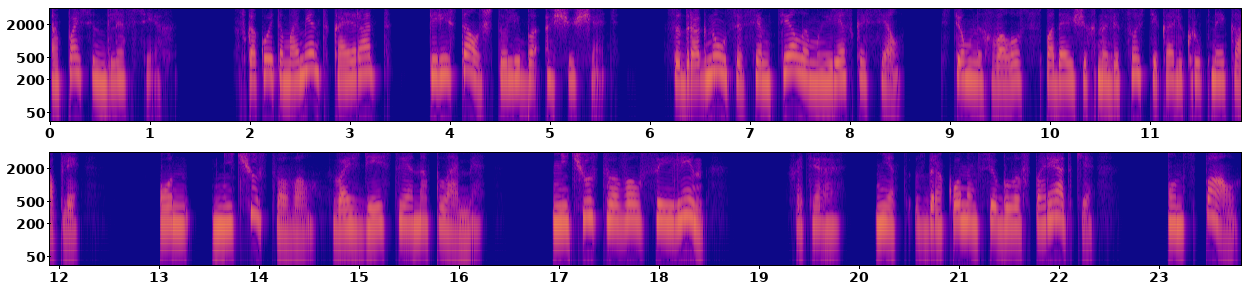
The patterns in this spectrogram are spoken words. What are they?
опасен для всех. В какой-то момент Кайрат перестал что-либо ощущать. Содрогнулся всем телом и резко сел. С темных волос, спадающих на лицо, стекали крупные капли. Он не чувствовал воздействия на пламя. Не чувствовал Сейлин, хотя нет, с драконом все было в порядке. Он спал,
